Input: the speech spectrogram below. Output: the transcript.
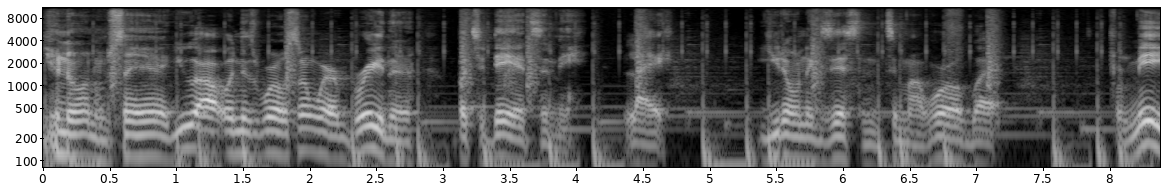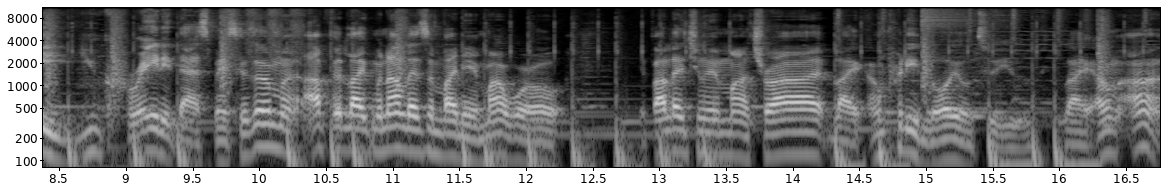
You know what I'm saying? You out in this world somewhere breathing, but you're dead to me. Like you don't exist into my world, but for me, you created that space because I'm. A, I feel like when I let somebody in my world, I let you in my tribe, like I'm pretty loyal to you. Like I'm. I,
